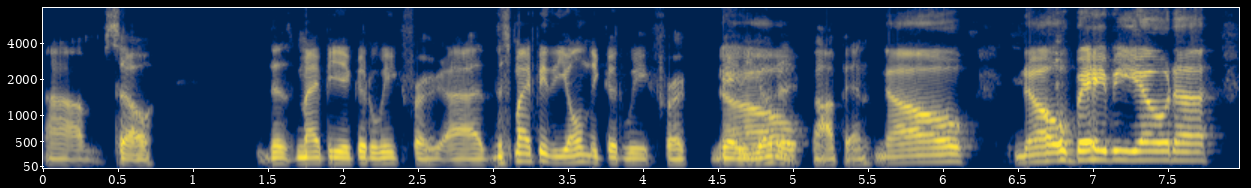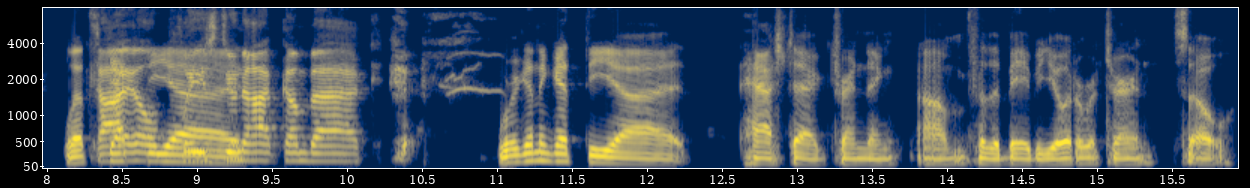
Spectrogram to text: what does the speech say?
Um, so this might be a good week for uh, this might be the only good week for Baby Yoda to No. pop in. No, no, baby Yoda. Let's Kyle, the, please do uh, not come back. We're gonna get the uh, hashtag trending um, for the Baby Yoda return. So,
